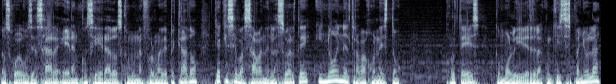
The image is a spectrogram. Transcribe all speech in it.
Los juegos de azar eran considerados como una forma de pecado, ya que se basaban en la suerte y no en el trabajo honesto. Cortés, como líder de la conquista española,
